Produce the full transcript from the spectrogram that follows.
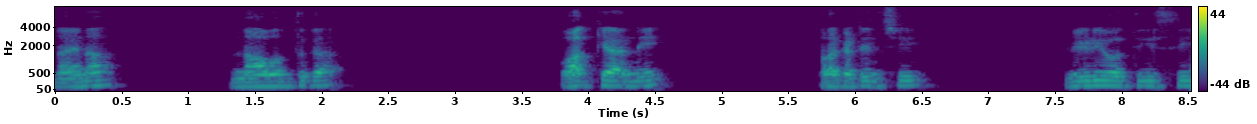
నాయన నా వంతుగా వాక్యాన్ని ప్రకటించి వీడియో తీసి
